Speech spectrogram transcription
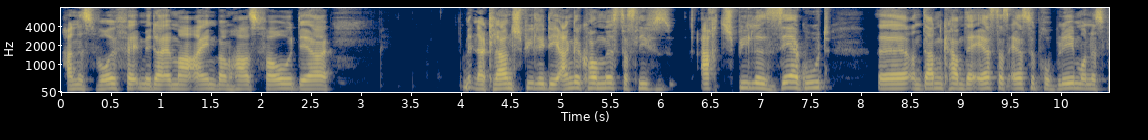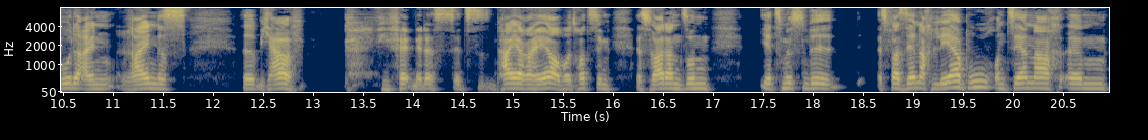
Hannes Wolf fällt mir da immer ein beim HSV, der mit einer klaren Spielidee angekommen ist. Das lief acht Spiele sehr gut. Äh, und dann kam der erst das erste Problem und es wurde ein reines, äh, ja, wie fällt mir das jetzt ein paar Jahre her, aber trotzdem, es war dann so ein, jetzt müssen wir, es war sehr nach Lehrbuch und sehr nach, ähm,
